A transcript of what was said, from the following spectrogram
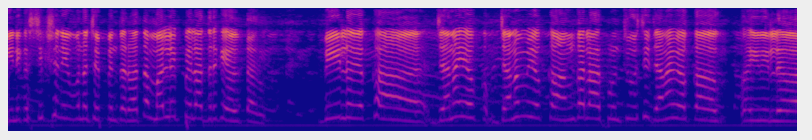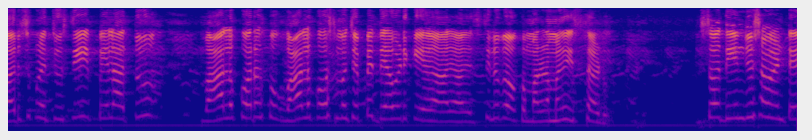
ఈయనకి శిక్షణ ఇవ్వను చెప్పిన తర్వాత మళ్ళీ పిలాతు దగ్గరికి వెళ్తారు. వీళ్ళ యొక్క జన యొక్క జనం యొక్క అంగలార్పును చూసి జనం యొక్క వీళ్ళు అరుచుకుని చూసి పిలాతు వాళ్ళ కొరకు వాళ్ళ కోసం అని చెప్పి దేవుడికి సిలువ ఒక మరణం అనేది ఇస్తాడు. సో దీన్ని చూసామంటే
